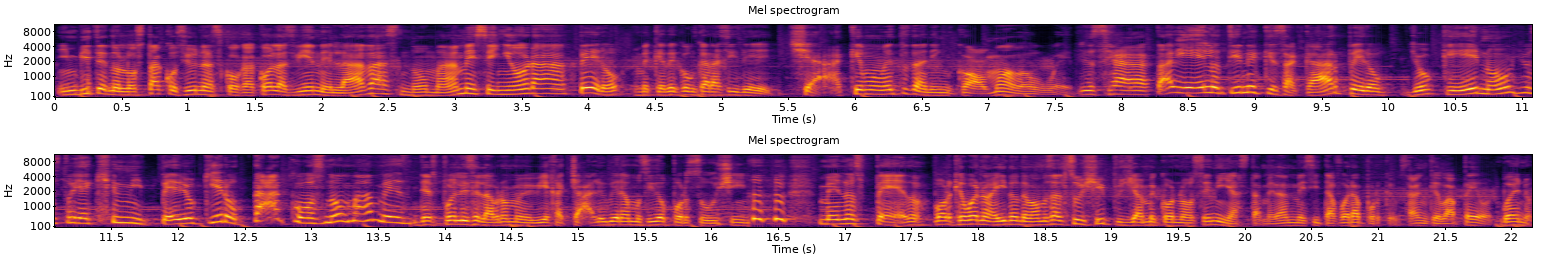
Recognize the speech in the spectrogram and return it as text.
Invítenos los tacos y unas Coca-Colas bien heladas, no mames, señora. Pero me quedé con cara así de, cha, qué momento tan incómodo, güey. O sea, está bien, lo tiene que sacar, pero yo qué, ¿no? Yo estoy aquí en mi pedo, quiero tacos, no mames. Después le hice la broma a mi vieja, chale, hubiéramos ido por sushi. Menos pedo. Porque bueno, ahí donde vamos al sushi, pues ya me conocen y hasta me dan mesita afuera porque saben que va peor. Bueno,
